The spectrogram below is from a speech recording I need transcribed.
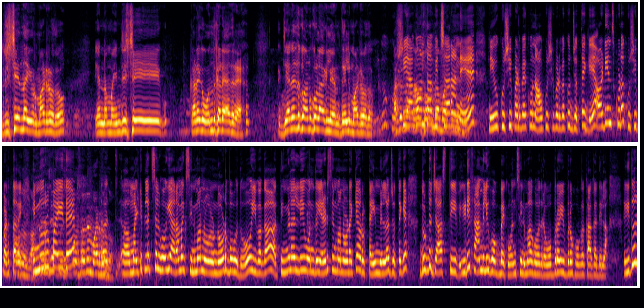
ದೃಷ್ಟಿಯಿಂದ ಇವ್ರು ಮಾಡಿರೋದು. ಏನು ನಮ್ಮ ಇಂಡಸ್ಟ್ರಿ ಕಡೆಗೆ ಒಂದು ಕಡೆ ಆದರೆ ಜನತೆಗೂ ಅನುಕೂಲ ಆಗಲಿ ಅಂತೇಳಿ ಮಾಡಿರೋದು. ಇದು ಖುಷಿ ಆಗುವಂತ ವಿಚಾರನೇ ನೀವು ಖುಷಿ ಪಡಬೇಕು ನಾವು ಖುಷಿ ಪಡಬೇಕು ಜೊತೆಗೆ ಆಡಿಯನ್ಸ್ ಕೂಡ ಖುಷಿ ಪಡ್ತಾರೆ. ಇನ್ನೂರು ರೂಪಾಯಿ ಇದೆ ಮಲ್ಟಿಪ್ಲೆಕ್ಸ್ ಅಲ್ಲಿ ಹೋಗಿ ಆರಾಮಾಗಿ ಸಿನಿಮಾ ನೋಡಬಹುದು. ಇವಾಗ ತಿಂಗಳಲ್ಲಿ ಒಂದು ಎರಡು ಸಿನಿಮಾ ನೋಡಕ್ಕೆ ಅವ್ರಿಗೆ ಟೈಮ್ ಇಲ್ಲ. ಜೊತೆಗೆ ದುಡ್ಡು ಜಾಸ್ತಿ ಇಡೀ ಫ್ಯಾಮಿಲಿ ಹೋಗ್ಬೇಕು. ಒಂದು ಸಿನಿಮಾಗೆ ಹೋದ್ರೆ ಒಬ್ಬರು ಇಬ್ಬರು ಹೋಗೋಕ್ಕಾಗೋದಿಲ್ಲ. ಇದ್ರ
